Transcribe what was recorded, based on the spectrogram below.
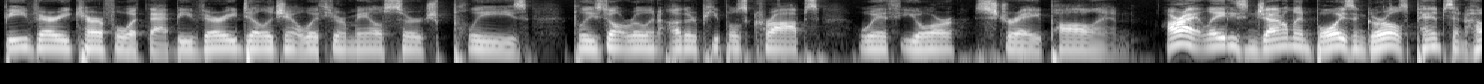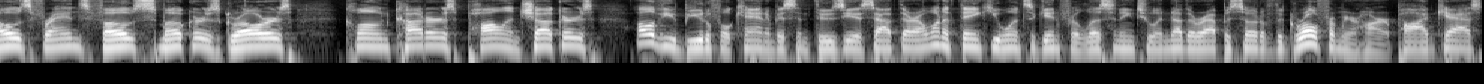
Be very careful with that. Be very diligent with your male search, please. Please don't ruin other people's crops with your stray pollen. All right, ladies and gentlemen, boys and girls, pimps and hoes, friends, foes, smokers, growers, clone cutters, pollen chuckers, all of you beautiful cannabis enthusiasts out there, I want to thank you once again for listening to another episode of the Grow From Your Heart podcast.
